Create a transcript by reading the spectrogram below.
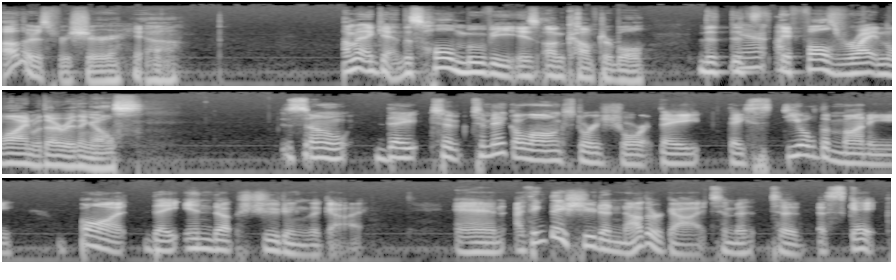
others for sure. Yeah. I mean, again, this whole movie is uncomfortable. Th- it's- Yeah, I- it falls right in line with everything else. So they to to make a long story short, they they steal the money, but they end up shooting the guy, and I think they shoot another guy to to escape.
